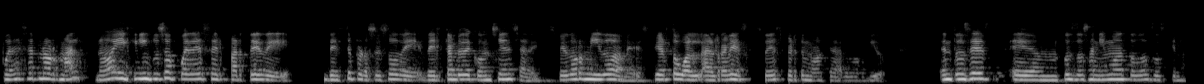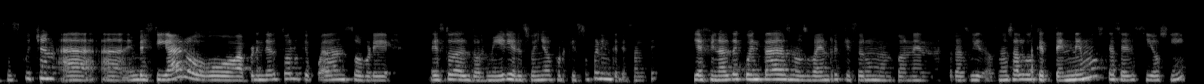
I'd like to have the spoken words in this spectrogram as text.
puede ser normal, ¿no? Y incluso puede ser parte de, de este proceso de, del cambio de conciencia, de que estoy dormido, me despierto o al, al, revés, que estoy despierto y me voy a quedar dormido. Entonces, eh, pues los animo a todos los que nos escuchan a, a investigar o, aprender todo lo que puedan sobre esto del dormir y el sueño, porque es súper interesante y al final de cuentas nos va a enriquecer un montón en nuestras vidas. No es algo que tenemos que hacer sí o sí,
